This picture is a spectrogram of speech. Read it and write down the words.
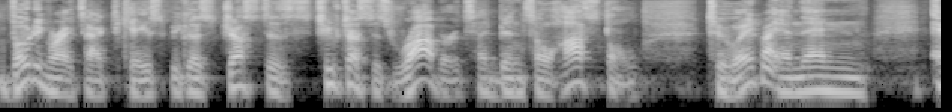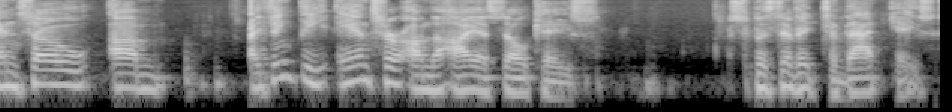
Voting Rights Act case because Justice Chief Justice Roberts had been so hostile to it, right. and then and so um, I think the answer on the ISL case specific to that case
